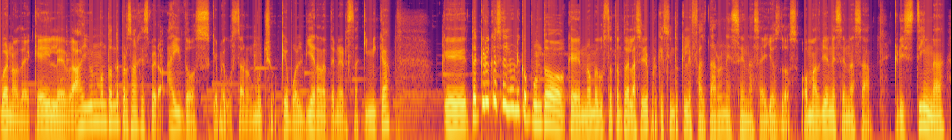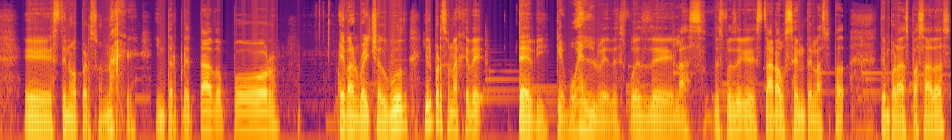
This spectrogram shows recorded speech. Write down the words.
bueno, de Caleb. Hay un montón de personajes, pero hay dos que me gustaron mucho. Que volvieran a tener esta química. Que creo que es el único punto que no me gustó tanto de la serie porque siento que le faltaron escenas a ellos dos. O más bien escenas a Cristina, eh, este nuevo personaje, interpretado por Evan Rachel Wood y el personaje de Teddy, que vuelve después de las. después de estar ausente en las temporadas pasadas.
